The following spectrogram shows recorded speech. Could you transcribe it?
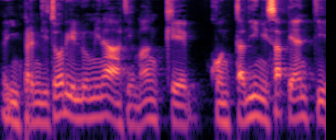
imprenditori illuminati, ma anche contadini sapienti,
